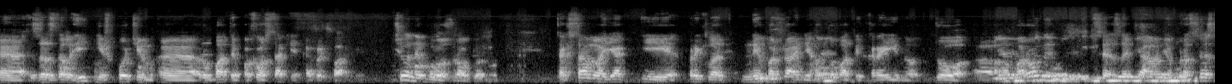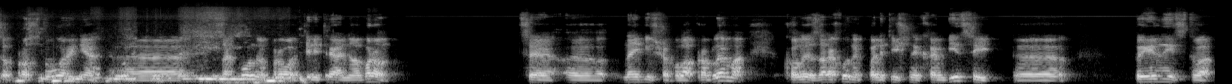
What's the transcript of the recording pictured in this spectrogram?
е, заздалегідь, ніж потім е, рубати по хвостах, як кажуть армії. Цього не було зроблено. Так само, як і приклад небажання готувати країну до е, оборони, це затягування процесу про створення е, закону про територіальну оборону. Це е, найбільша була проблема, коли за рахунок політичних амбіцій е, керівництва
